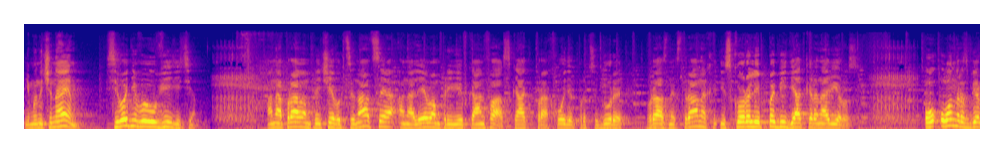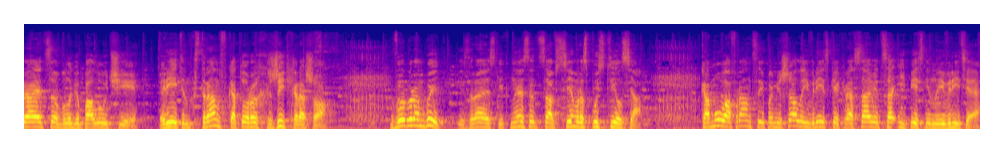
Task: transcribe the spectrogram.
и мы начинаем. Сегодня вы увидите, а на правом плече вакцинация, а на левом прививка анфас. Как проходят процедуры в разных странах и скоро ли победят коронавирус. ООН разбирается в благополучии. Рейтинг стран, в которых жить хорошо. Выбором быть. Израильский Кнессет совсем распустился. Кому во Франции помешала еврейская красавица и песни на иврите?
